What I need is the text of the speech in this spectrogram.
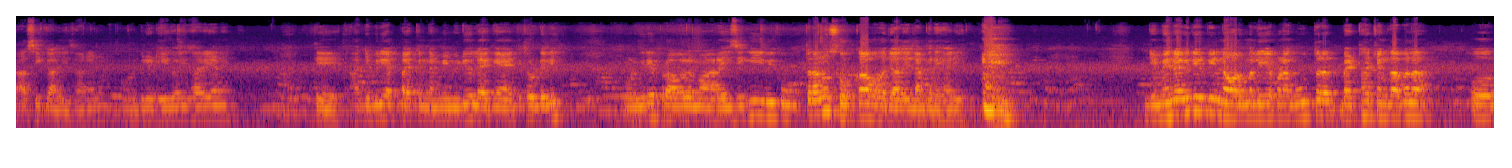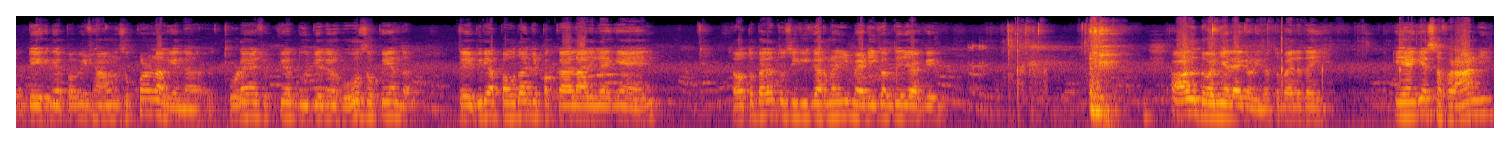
ਸਤਿ ਸ਼੍ਰੀ ਅਕਾਲ ਜੀ ਸਾਰਿਆਂ ਨੂੰ। ਹੋਰ ਵੀਰੇ ਠੀਕ ਹੋ ਜੀ ਸਾਰਿਆਂ ਨੇ? ਤੇ ਅੱਜ ਵੀਰੇ ਆਪਾਂ ਇੱਕ ਨਵੀਂ ਵੀਡੀਓ ਲੈ ਕੇ ਆਏ ਜੀ ਤੁਹਾਡੇ ਲਈ। ਹੁਣ ਵੀਰੇ ਪ੍ਰੋਬਲਮ ਆ ਰਹੀ ਸੀਗੀ ਵੀ ਕਬੂਤਰਾਂ ਨੂੰ ਸੋਕਾ ਬਹੁਤ ਜ਼ਿਆਦਾ ਲੱਗ ਰਿਹਾ ਜੀ। ਜਿਵੇਂ ਨਾ ਵੀਰੇ ਵੀ ਨਾਰਮਲੀ ਆਪਣਾ ਕਬੂਤਰ ਬੈਠਾ ਚੰਗਾ ਭਲਾ, ਉਹ ਦੇਖਦੇ ਆਪਾਂ ਵੀ ਸ਼ਾਮ ਨੂੰ ਸੁੱਕਣ ਲੱਗ ਜਾਂਦਾ। ਥੋੜਾ ਜਿਹਾ ਸੁੱਕਿਆ ਦੂਜੇ ਦਿਨ ਹੋਰ ਸੁੱਕ ਜਾਂਦਾ। ਤੇ ਵੀਰੇ ਆਪਾਂ ਉਹਦਾ ਅੱਜ ਪੱਕਾ ਇਲਾਜ ਲੈ ਕੇ ਆਏ ਆ ਜੀ। ਸਭ ਤੋਂ ਪਹਿਲਾਂ ਤੁਸੀਂ ਕੀ ਕਰਨਾ ਜੀ ਮੈਡੀਕਲ ਤੇ ਜਾ ਕੇ ਆਹ ਦਵਾਈਆਂ ਲੈ ਕੇ ਆਉਣੀ ਸਭ ਤੋਂ ਪਹਿਲਾਂ ਤਾਂ ਜੀ। ਇਹ ਹੈਗੀ ਹੈ ਸਫਰਾਨ ਜੀ।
